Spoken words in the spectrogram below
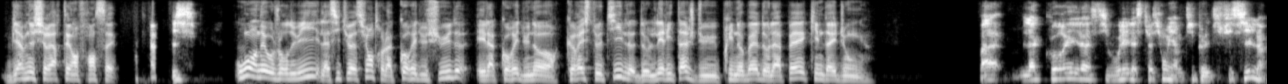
Bienvenue sur RT en français. Merci. Où en est aujourd'hui la situation entre la Corée du Sud et la Corée du Nord? Que reste-t-il de l'héritage du prix Nobel de la paix Kim Dae-jung? Bah, La Corée, là, si vous voulez, la situation est un petit peu difficile.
